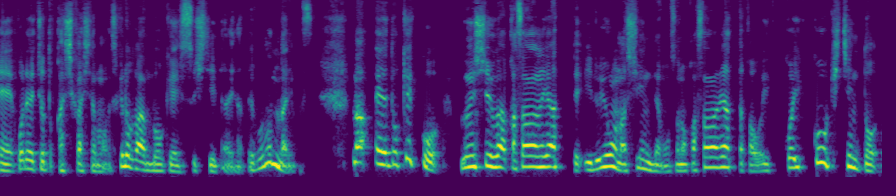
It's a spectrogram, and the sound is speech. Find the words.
えー、これちょっと可視化したものですけど、願望検出していただいたということになります。まあ、えっ、ー、と、結構、群衆が重なり合っているようなシーンでも、その重なり合った顔一個一個をきちんと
